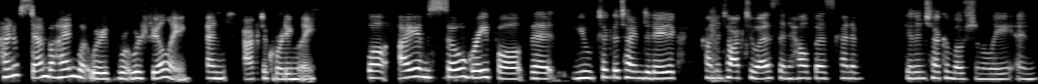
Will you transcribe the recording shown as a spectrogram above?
kind of stand behind what we're what we're feeling and act accordingly. Well, I am so grateful that you took the time today to come and talk to us and help us kind of get in check emotionally and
